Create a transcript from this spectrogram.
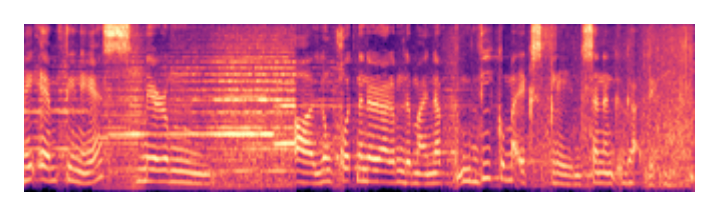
may emptiness, merong uh, lungkot na nararamdaman na hindi ko ma-explain sa nanggagaling.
